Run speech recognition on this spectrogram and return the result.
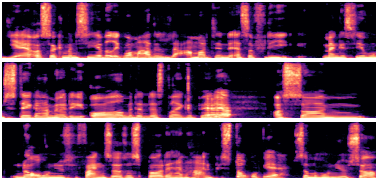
Ja, og så kan man sige, jeg ved ikke, hvor meget det larmer, den, altså fordi man kan sige, at hun stikker ham jo det i øjet med den der strikkepind, Ja. og så um, når hun jo så faktisk også at spotte, at han har en pistol, Ja. som hun jo så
